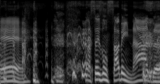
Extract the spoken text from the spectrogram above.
É. Ah, Vocês não sabem nada.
